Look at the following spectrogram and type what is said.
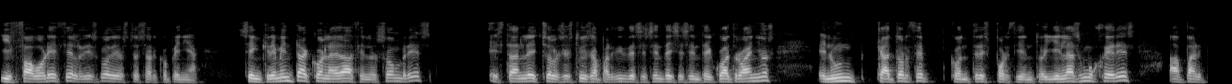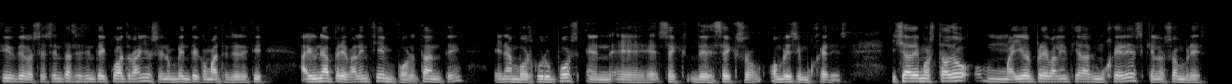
y favorece el riesgo de osteosarcopenia. Se incrementa con la edad en los hombres, están hechos los estudios a partir de 60 y 64 años en un 14,3% y en las mujeres a partir de los 60 64 años en un 20,3%. Es decir, hay una prevalencia importante en ambos grupos eh, de sexo, hombres y mujeres. Y se ha demostrado mayor prevalencia en las mujeres que en los hombres.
